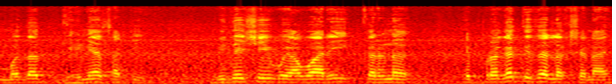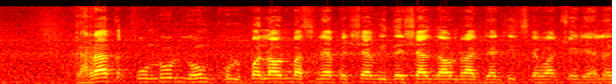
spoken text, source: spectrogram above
मदत घेण्यासाठी विदेशी व्यवहारी करणं हे प्रगतीचं लक्षण आहे. घरात कोंडून घेऊन कुलपं लावून बसण्यापेक्षा विदेशात जाऊन राज्याची सेवा केलेलं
